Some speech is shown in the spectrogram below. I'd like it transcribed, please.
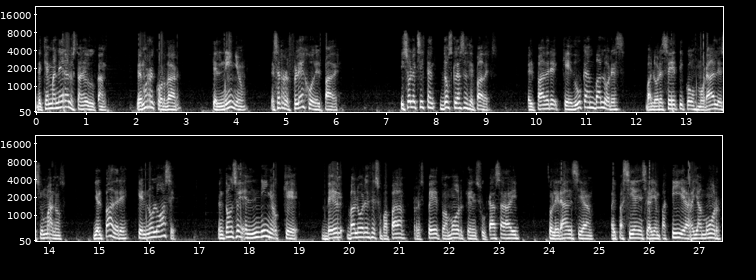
¿De qué manera lo están educando? Debemos recordar que el niño es el reflejo del padre y solo existen dos clases de padres. El padre que educa en valores, valores éticos, morales y humanos, y el padre que no lo hace. Entonces el niño que ve valores de su papá, respeto, amor, que en su casa hay tolerancia, hay paciencia, hay empatía, hay amor,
